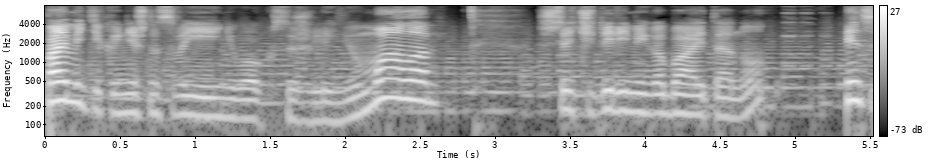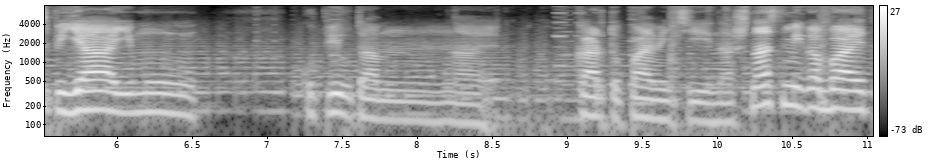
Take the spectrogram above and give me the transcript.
Памяти, конечно, своей у него, к сожалению, мало. 64 мегабайта, но принципе, я ему купил там на карту памяти на 16 мегабайт.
